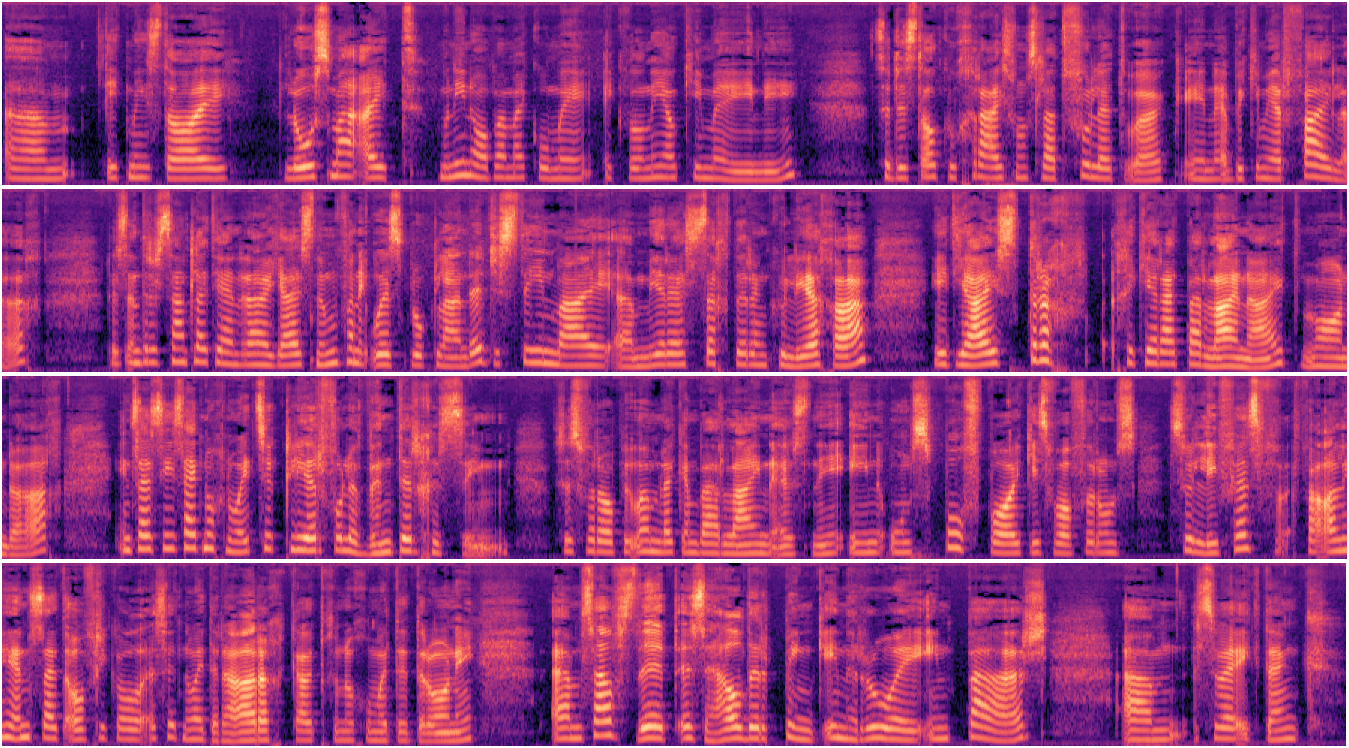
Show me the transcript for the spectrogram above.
ehm um, dit mens daai los my uit. Moenie naby my kom nie. Ek wil nie jou kieme hê nie. So dis dalk hoe grys ons laat voel dit ook en 'n bietjie meer veilig. Dis interessant dat jy nou juist noem van die Oosbloklande. Justine my uh, mede-sigter en kollega het juist teruggekeer uit Berlyn uit maandag en sy sê sy het nog nooit so kleurvolle winter gesien soos wat op die oomblik in Berlyn is nê en ons pofbaadjies waarvoor ons so lief is veral hier in Suid-Afrika is dit nooit regtig koud genoeg om dit te dra nie. Ehm um, selfs dit is helder pink en rooi en pers. Ehm um, so ek dink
